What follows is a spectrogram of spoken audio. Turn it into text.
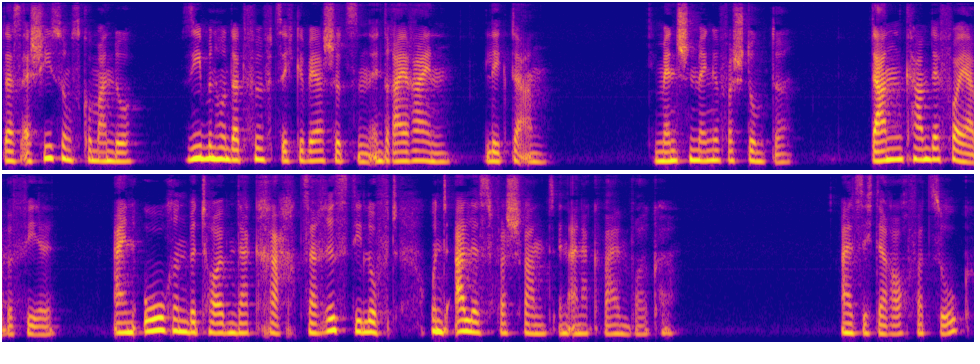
Das Erschießungskommando 750 Gewehrschützen in drei Reihen legte an. Die Menschenmenge verstummte. Dann kam der Feuerbefehl. Ein ohrenbetäubender Krach zerriss die Luft und alles verschwand in einer Qualmwolke. Als sich der Rauch verzog,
